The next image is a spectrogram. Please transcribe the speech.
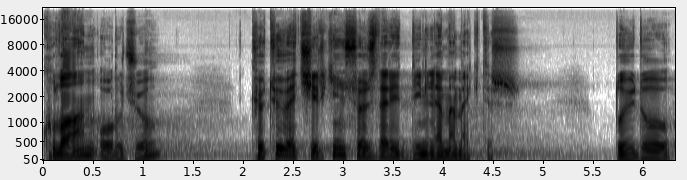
Kulağın orucu, kötü ve çirkin sözleri dinlememektir. Duyduğu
